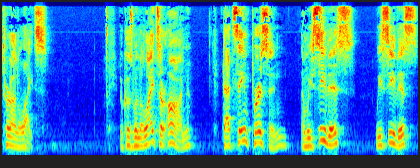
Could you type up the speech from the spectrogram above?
Turn on the lights. Because when the lights are on, that same person, and we see this, we see this,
